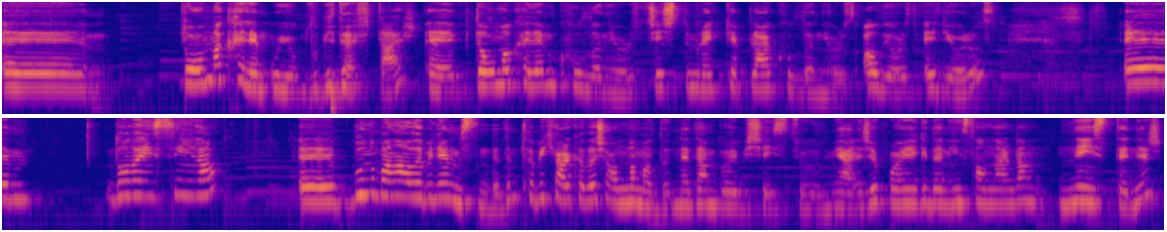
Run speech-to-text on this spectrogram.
E, dolma kalem uyumlu bir defter. E, dolma kalem kullanıyoruz. Çeşitli mürekkepler kullanıyoruz. Alıyoruz, ediyoruz. E, dolayısıyla e, bunu bana alabilir misin dedim. Tabii ki arkadaş anlamadı. Neden böyle bir şey istiyorum. Yani Japonya'ya giden insanlardan ne istenir?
